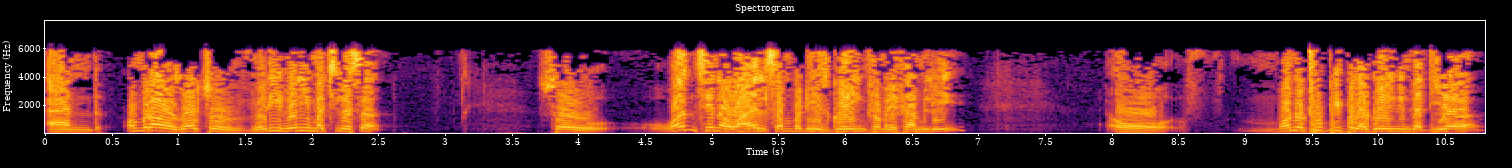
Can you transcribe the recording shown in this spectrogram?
And Umrah was also very, very much lesser. So, once in a while somebody is going from a family, or one or two people are going in that year,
